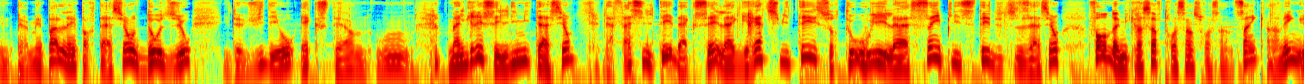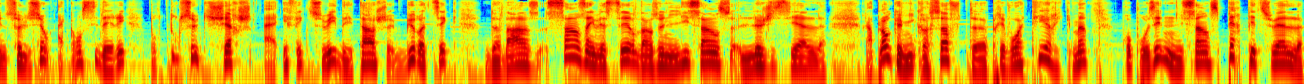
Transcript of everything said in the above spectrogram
Il ne permet pas l'importation d'audio et de vidéos externes. Malgré ces limitations, la facilité d'accès, la gratuité surtout, oui, la simplicité d'utilisation font de Microsoft 365 en ligne une solution à considérer pour tous ceux qui cherchent à effectuer des tâches bureautiques de base sans investir dans une licence logicielle. Rappelons que Microsoft euh, prévoit théoriquement proposer une licence perpétuelle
